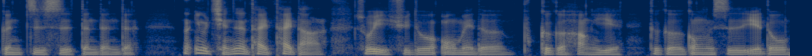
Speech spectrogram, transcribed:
跟知识等等等。那因为钱真的太太大了，所以许多欧美的各个行业、各个公司也都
